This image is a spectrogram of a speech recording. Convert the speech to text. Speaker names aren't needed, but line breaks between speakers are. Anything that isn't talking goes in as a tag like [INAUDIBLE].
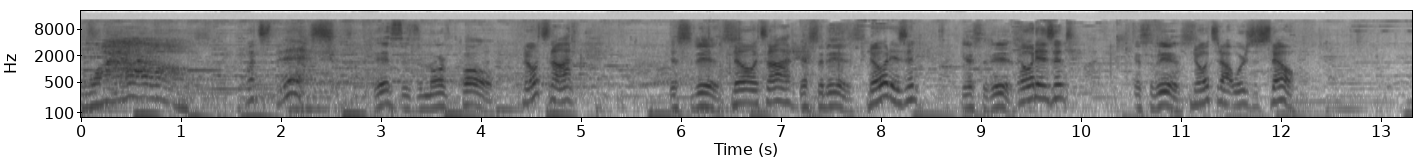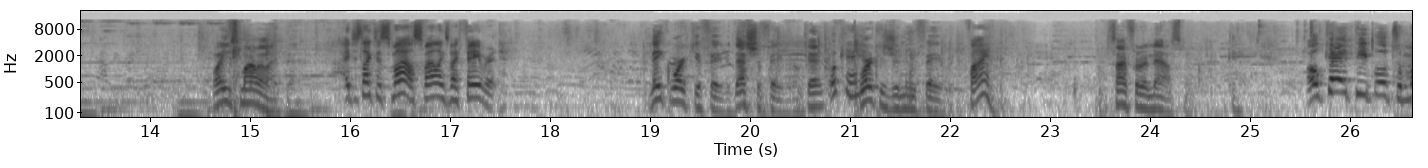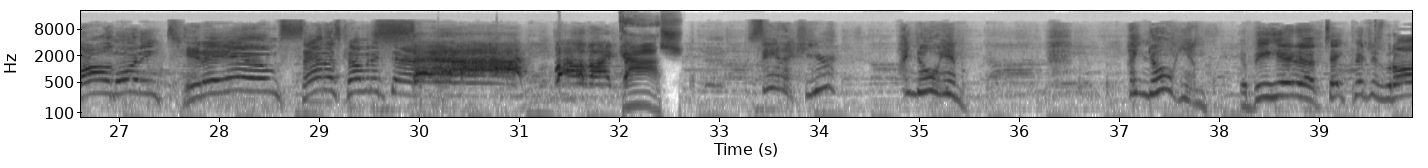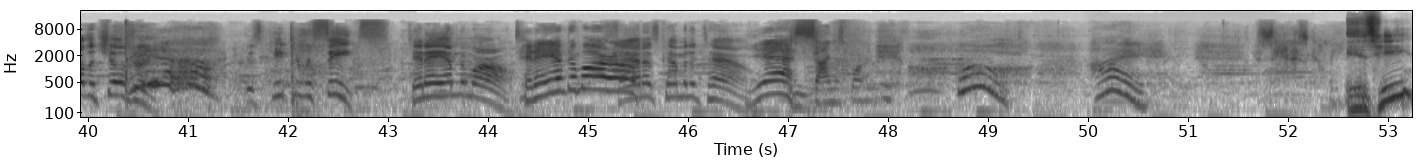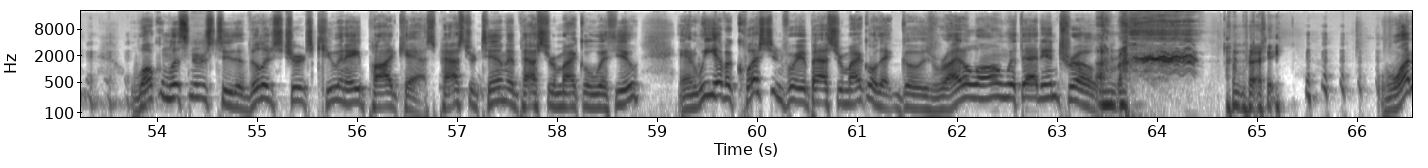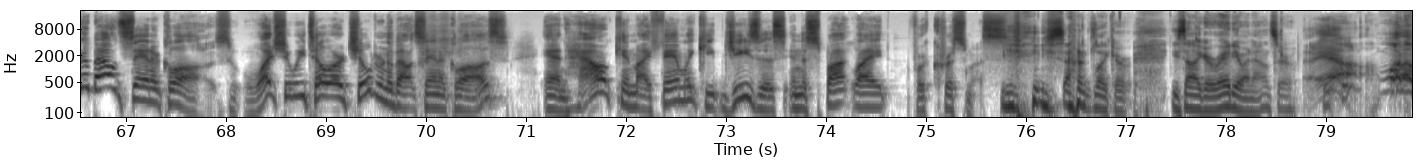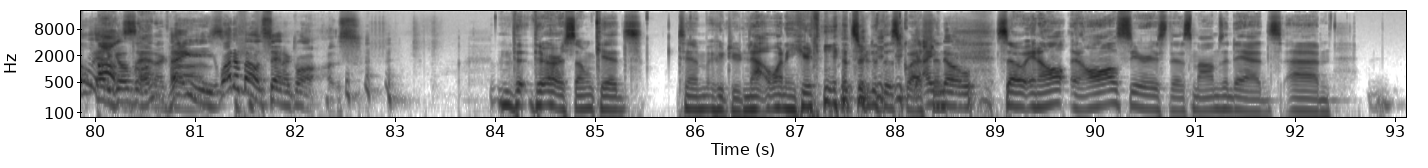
Wow. What's this?
This is the North Pole.
No, it's not.
Yes, it is.
No, it's not.
Yes, it is.
No, it isn't.
Yes, it is.
No, it isn't.
Yes, it is.
No, it's not. Where's the snow?
Why are you smiling like that?
I just like to smile. Smiling's my favorite.
Make work your favorite. That's your favorite, okay?
Okay.
Work is your new favorite.
Fine.
It's time for the announcement. Okay. Okay, people. Tomorrow morning, 10 a.m. Santa's coming to town. Santa!
Oh my
Gosh.
Santa here? I know him. I know him.
He'll be here to take pictures with all the children.
Yeah.
Just keep your receipts. 10 a.m. tomorrow.
10 a.m. tomorrow.
Santa's coming to town.
Yes.
Sign this for me.
Oh. Hi.
Is he? Welcome listeners to the Village Church Q&A podcast. Pastor Tim and Pastor Michael with you. And we have a question for you Pastor Michael that goes right along with that intro. [LAUGHS] [LAUGHS]
I'm ready.
what about Santa Claus? What should we tell our children about Santa Claus? And how can my family keep Jesus in the spotlight for Christmas? [LAUGHS]
you sound like a you sound like a radio announcer.
yeah.
What
We had to
about
go from,
Santa
Hey, what about Santa Claus? [LAUGHS]
There are some kids, Tim, who do not want to hear the [LAUGHS] answer to this question.
I know.
So in all in all seriousness, moms and dads, um,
